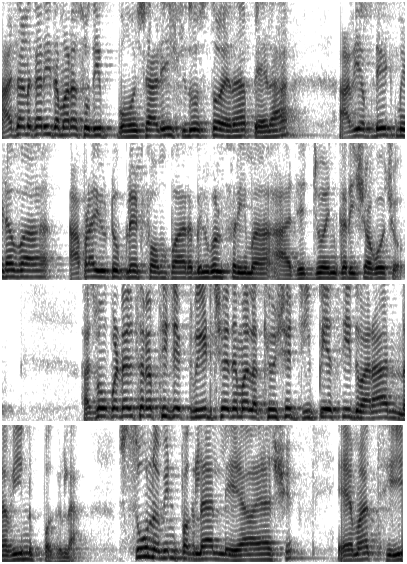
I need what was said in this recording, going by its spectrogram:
આ જાણકારી તમારા સુધી પહોંચાડીશ દોસ્તો. એના પહેલાં આવી અપડેટ મેળવવા આપણા યુટ્યુબ પ્લેટફોર્મ પર બિલકુલ ફ્રીમાં આજે જ જોઈન કરી શકો છો. હસમુખ પટેલ તરફથી જે ટ્વીટ છે તેમાં લખ્યું છે જીપીએસસી દ્વારા નવીન પગલાં. શું નવીન પગલાં લેવાયા છે? એમાંથી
